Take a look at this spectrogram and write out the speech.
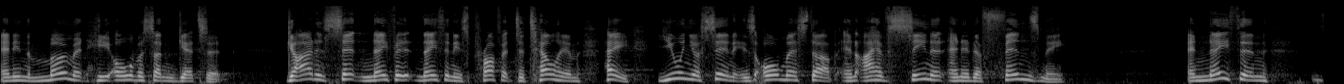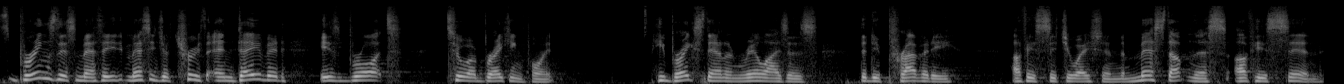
And in the moment, he all of a sudden gets it. God has sent Nathan, his prophet, to tell him, hey, you and your sin is all messed up, and I have seen it, and it offends me. And Nathan brings this message of truth, and David is brought to a breaking point. He breaks down and realizes the depravity of his situation, the messed upness of his sin.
